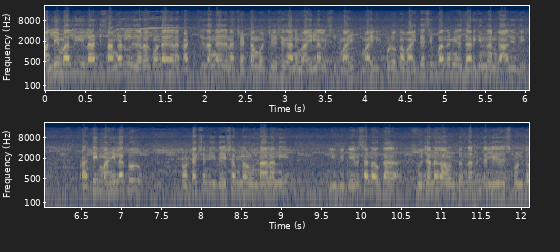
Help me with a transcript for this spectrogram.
మళ్ళీ మళ్ళీ ఇలాంటి సంఘటనలు జరగకుండా ఏదైనా ఖచ్చితంగా ఏదైనా చట్టం వచ్చేసి కానీ మహిళల మహిళ ఇప్పుడు ఒక వైద్య సిబ్బంది మీద జరిగిందని కాదు ఇది. ప్రతి మహిళకు ప్రొటెక్షన్ ఈ దేశంలో ఉండాలని ఇవి నిరసన ఒక సూచనగా ఉంటుందని తెలియజేసుకుంటూ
